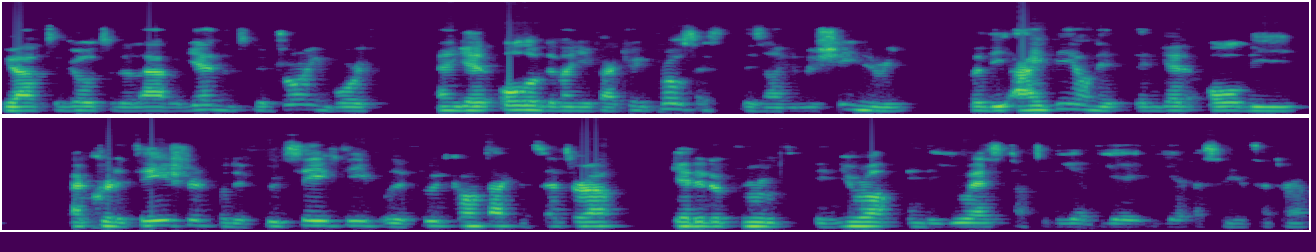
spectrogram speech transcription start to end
you have to go to the lab again to the drawing board and get all of the manufacturing process, design the machinery, put the IP on it, and get all the accreditation for the food safety, for the food contact, etc. Get it approved in Europe, in the US, talk to the FDA, the FSA, etc.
